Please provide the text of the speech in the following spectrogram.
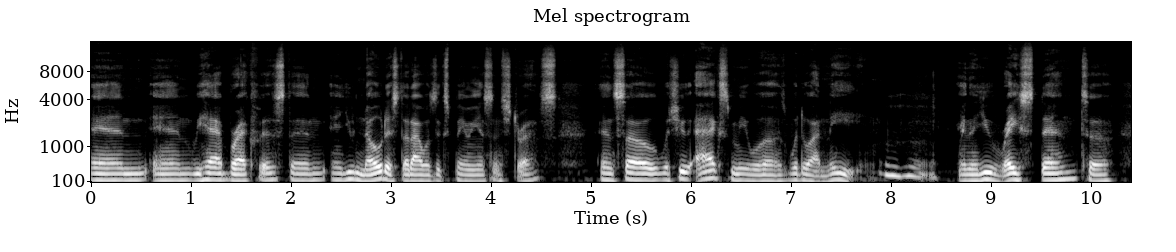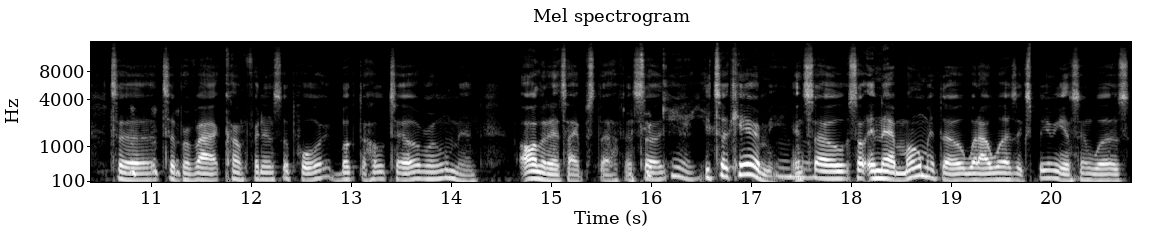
and and we had breakfast and and you noticed that I was experiencing stress. And so what you asked me was, what do I need? Mhm. and then you raced in to to to provide comfort and support, booked a hotel room and all of that type of stuff. And so Took you. you took care of me. Mhm. And so so in that moment though, what I was experiencing was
